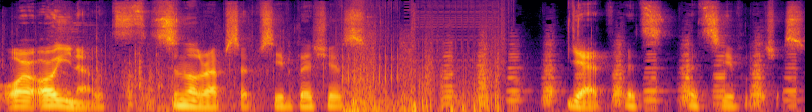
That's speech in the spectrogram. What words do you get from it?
Or, or you know, it's, it's another episode of Sea of Glitches. Yeah, it's, it's Sea of Glitches.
